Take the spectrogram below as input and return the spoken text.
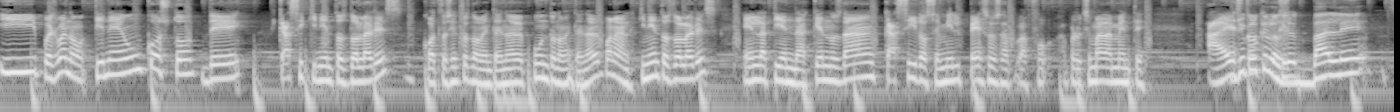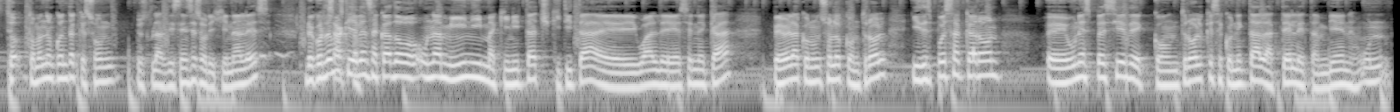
Y pues bueno, tiene un costo de casi 500 dólares, 499.99, ponen 500 dólares en la tienda, que nos dan casi 12 mil pesos aproximadamente. A esto, Yo creo que los creo- vale, to- tomando en cuenta que son pues, las licencias originales. Recordemos Exacto. que ya habían sacado una mini maquinita chiquitita, eh, igual de SNK, pero era con un solo control. Y después sacaron eh, una especie de control que se conecta a la tele también. Un,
